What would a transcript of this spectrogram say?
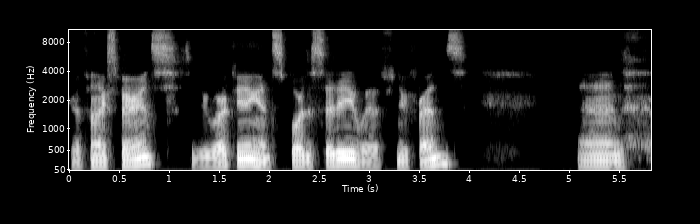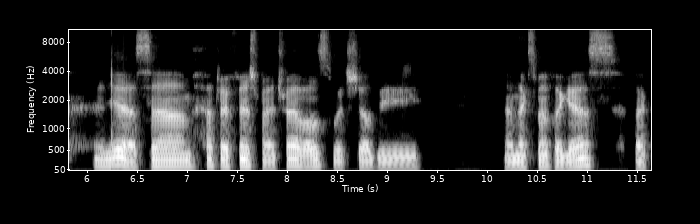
real fun experience to be working and explore the city with new friends. And and yes, um, after I finish my travels, which shall be And next month, I guess, back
